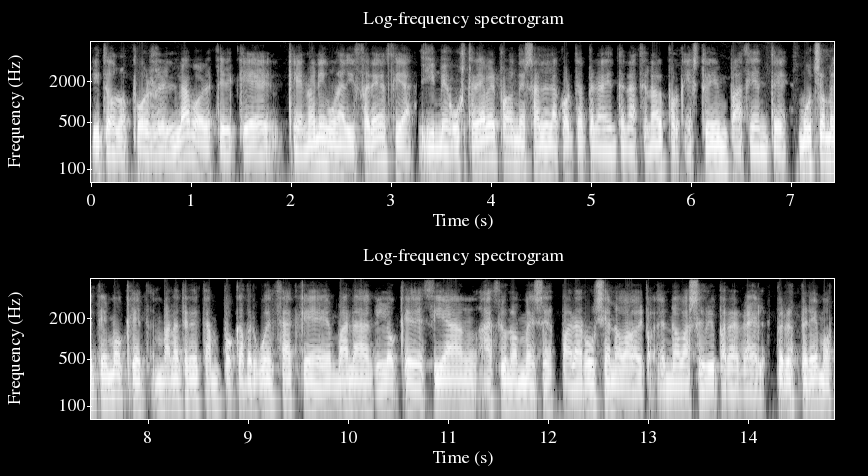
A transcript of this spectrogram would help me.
y todos los pueblos lado. Es decir, que, que no hay ninguna diferencia. Y me gustaría ver por dónde sale la Corte Penal Internacional porque estoy impaciente. Mucho me temo que van a tener tan poca vergüenza que van a lo que decían hace unos meses para Rusia no va a, no va a servir para Israel. Pero esperemos.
